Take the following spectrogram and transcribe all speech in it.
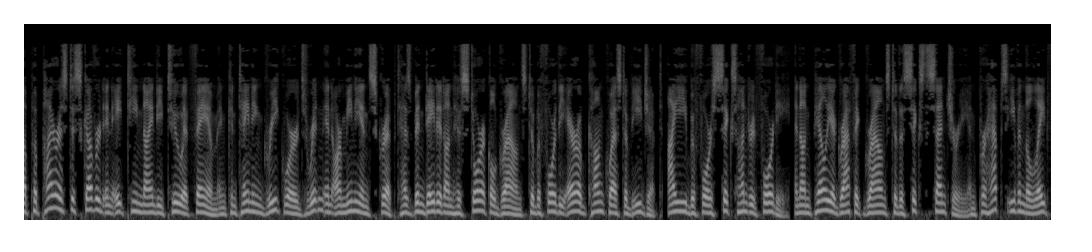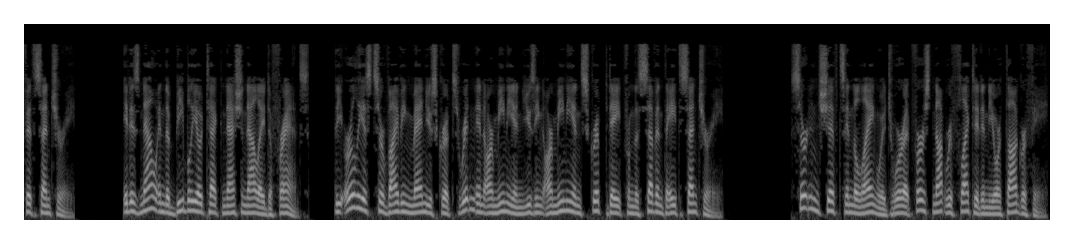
A papyrus discovered in 1892 at Fayum and containing Greek words written in Armenian script has been dated on historical grounds to before the Arab conquest of Egypt, i.e. before 640, and on paleographic grounds to the 6th century and perhaps even the late 5th century. It is now in the Bibliothèque nationale de France. The earliest surviving manuscripts written in Armenian using Armenian script date from the 7th–8th century. Certain shifts in the language were at first not reflected in the orthography.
